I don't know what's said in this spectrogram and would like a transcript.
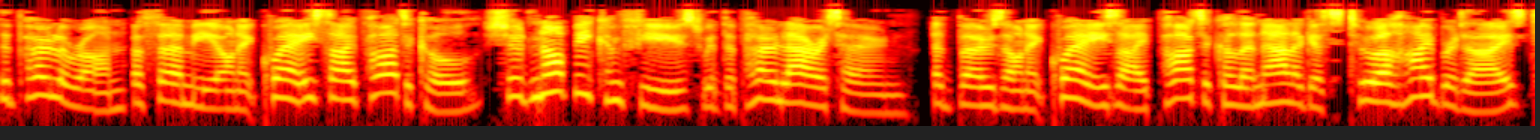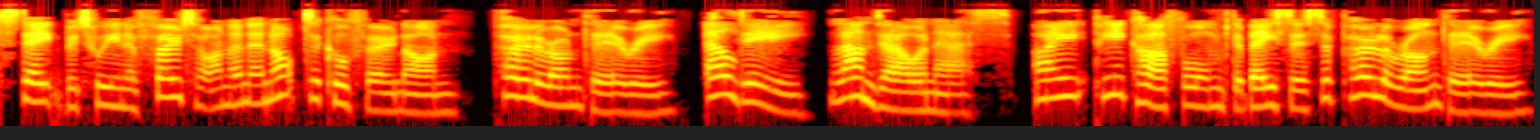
The polaron, a fermionic quasi-particle, should not be confused with the polariton, a bosonic quasi-particle analogous to a hybridized state between a photon and an optical phonon. Polaron theory. LD. Landau and S. I. Pekar formed the basis of polaron theory.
